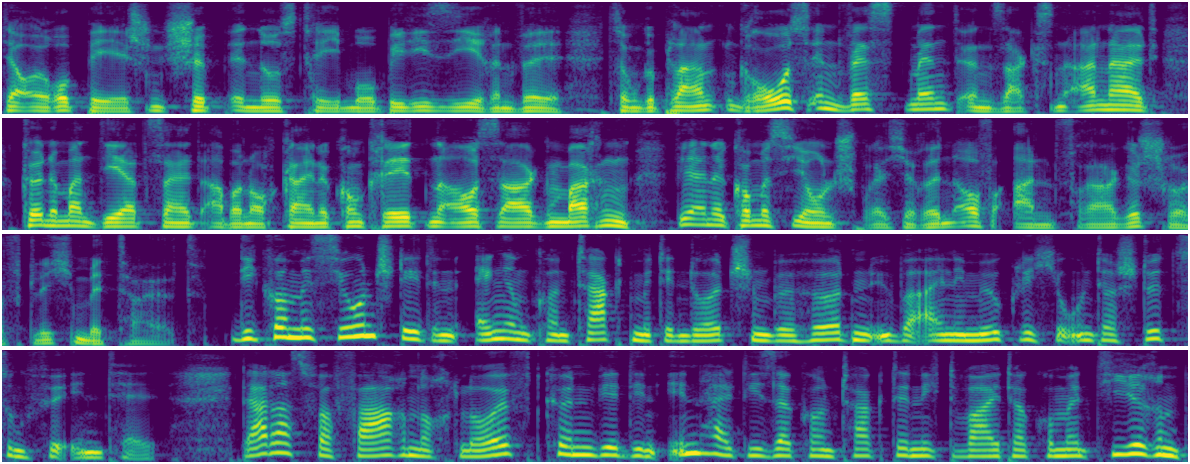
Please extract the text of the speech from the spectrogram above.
der europäischen Chipindustrie mobilisieren will. Zum geplanten Großinvestment in Sachsen-Anhalt könne man derzeit aber noch keine konkreten Aussagen machen, wie eine Kommissionssprecherin auf Anfrage schriftlich mitteilt. Die Kommission steht in engem Kontakt mit den deutschen Behörden über eine mögliche Unterstützung für Intel. Da das Verfahren noch läuft, können wir den Inhalt dieser Kontakte nicht weiter kommentieren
